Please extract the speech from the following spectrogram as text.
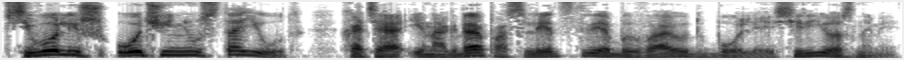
всего лишь очень устают, хотя иногда последствия бывают более серьезными.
